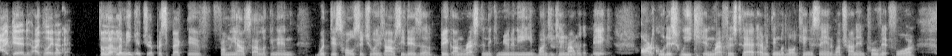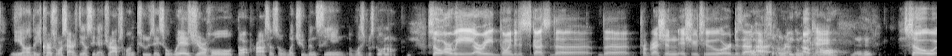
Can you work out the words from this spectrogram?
I did. I played it. Okay. So let, Um, let me get your perspective from the outside looking in with this whole situation. Obviously, there's a big unrest in the community. Bungie came out with a big article this week in reference to that. Everything what Lord King is saying about trying to improve it for the uh, the Curse of Osiris DLC that drops on Tuesday. So where's your whole thought process of what you've been seeing of what's what's going on? So are we are we going to discuss the the progression issue too, or does that? oh, absolutely. We gonna get it Okay. all. Mhm. So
